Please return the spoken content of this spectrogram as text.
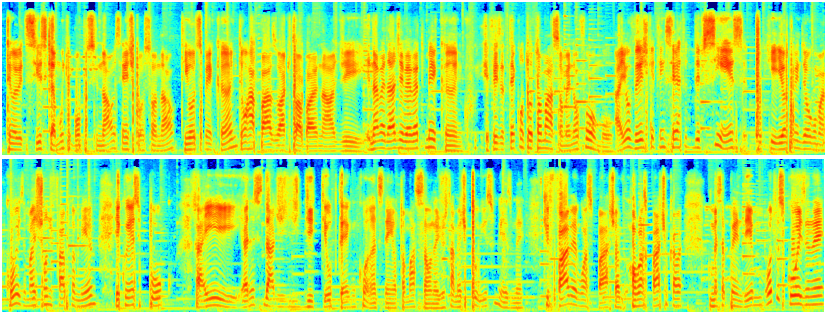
tem um eletricista que é muito bom por sinal, excelente profissional, tem outros mecânicos, tem um rapaz lá que trabalha na área de. Na verdade, ele é eletromecânico, ele fez até controle de automação, mas não formou. Aí eu vejo que tem certa deficiência porque eu aprendi alguma coisa, mas chão de fábrica mesmo, ele conhece pouco. Aí a necessidade de, de, ter o técnico antes, né, em automação, né, justamente por isso mesmo, né, que falha algumas partes, algumas partes o cara começa a aprender outras coisas, né,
